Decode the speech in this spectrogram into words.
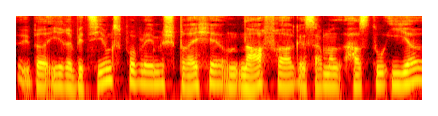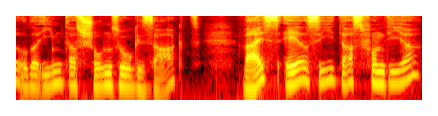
über ihre Beziehungsprobleme spreche und nachfrage, sag mal, hast du ihr oder ihm das schon so gesagt? Weiß er sie das von dir?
